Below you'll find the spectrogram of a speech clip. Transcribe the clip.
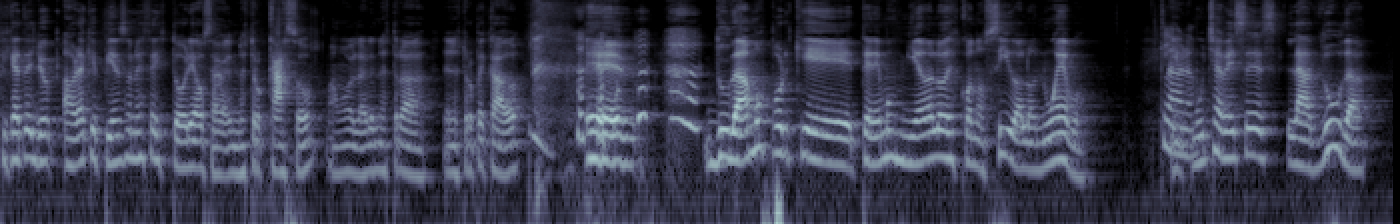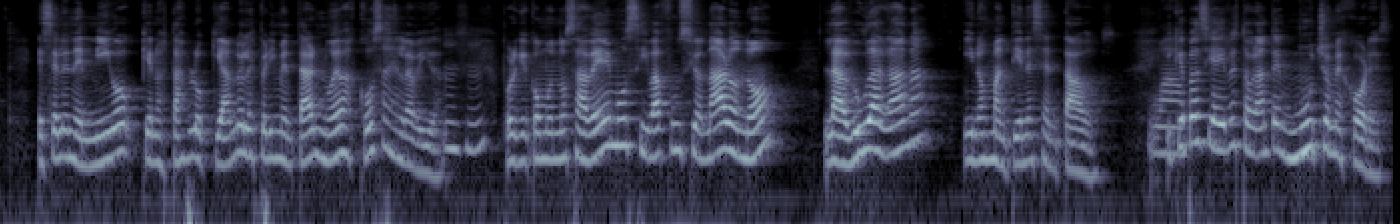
Fíjate, yo ahora que pienso en esta historia, o sea, en nuestro caso, vamos a hablar de, nuestra, de nuestro pecado, eh, dudamos porque tenemos miedo a lo desconocido, a lo nuevo. Y Claro. muchas veces la duda es el enemigo que nos está bloqueando el experimentar nuevas cosas en la vida. Porque como no sabemos si va a funcionar o no, la duda gana y nos mantiene sentados. Wow. ¿Y qué pasa si hay restaurantes mucho mejores?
